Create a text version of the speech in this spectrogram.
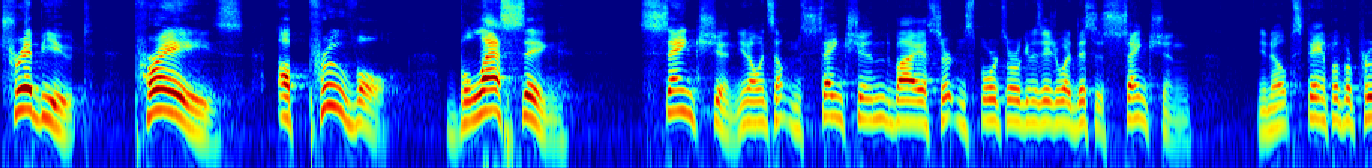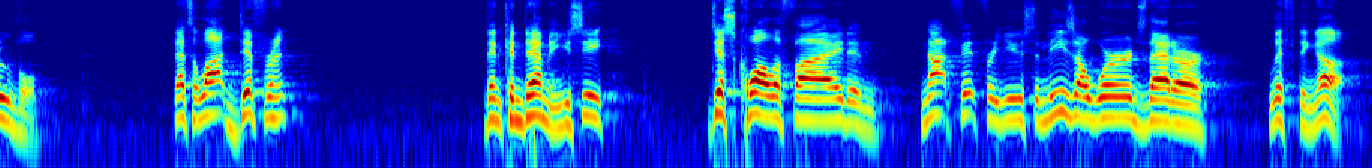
tribute, praise, approval, blessing, sanction. You know, when something's sanctioned by a certain sports organization, what this is sanctioned, you know, stamp of approval. That's a lot different than condemning. You see, disqualified and not fit for use, and these are words that are lifting up.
